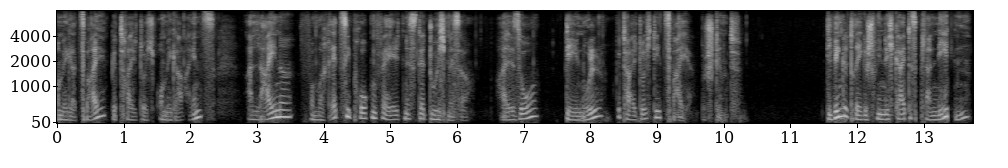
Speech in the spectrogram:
Omega-2 geteilt durch Omega-1 alleine vom reziproken Verhältnis der Durchmesser, also d0 geteilt durch d2 bestimmt. Die Winkeldrehgeschwindigkeit des Planeten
